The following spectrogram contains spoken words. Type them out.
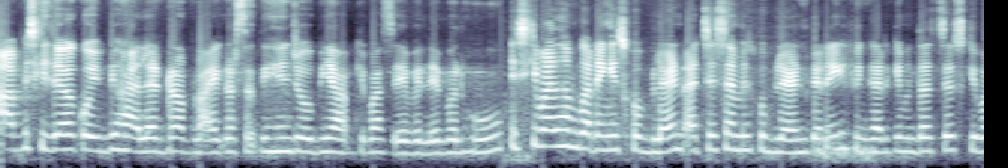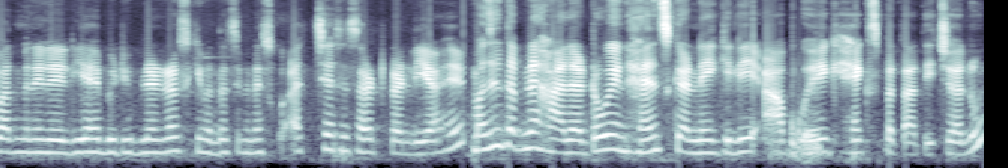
आप इसकी जगह कोई भी हाईलाइटर अप्लाई कर सकते हैं, जो भी आपके पास अवेलेबल हो। इसके बाद हम करेंगे इसको ब्लेंड अच्छे से हम इसको ब्लेंड करेंगे। फिंगर की मदद से उसके बाद मैंने ले लिया है ब्यूटी ब्लेंडर की मदद से मैंने इसको अच्छे से सेट कर लिया है। मजीद अपने हाईलाइटर को एनहेंस करने के लिए आपको एक हैक्स बताती चलूँ।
